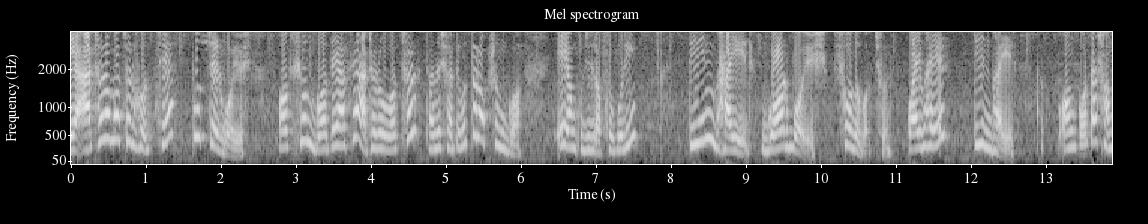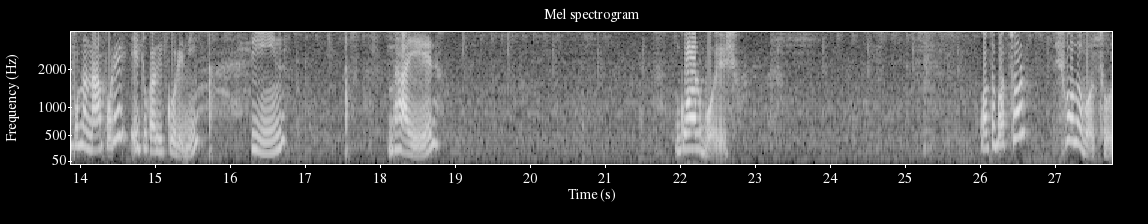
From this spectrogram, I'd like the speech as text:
এই আঠারো বছর হচ্ছে পুত্রের বয়স। অপশন গতে আছে আঠারো বছর, তাহলে সঠিক উত্তর অপশন গ। এই অঙ্কটি লক্ষ্য করি। তিন ভাইয়ের গড় বয়স ষোলো বছর। কয় ভাইয়ের? তিন ভাইয়ের। অঙ্কটা সম্পূর্ণ না পড়ে এইটুকু আগে করে নিই। তিন ভাইয়ের গড় বয়স কত বছর? ষোলো বছর।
